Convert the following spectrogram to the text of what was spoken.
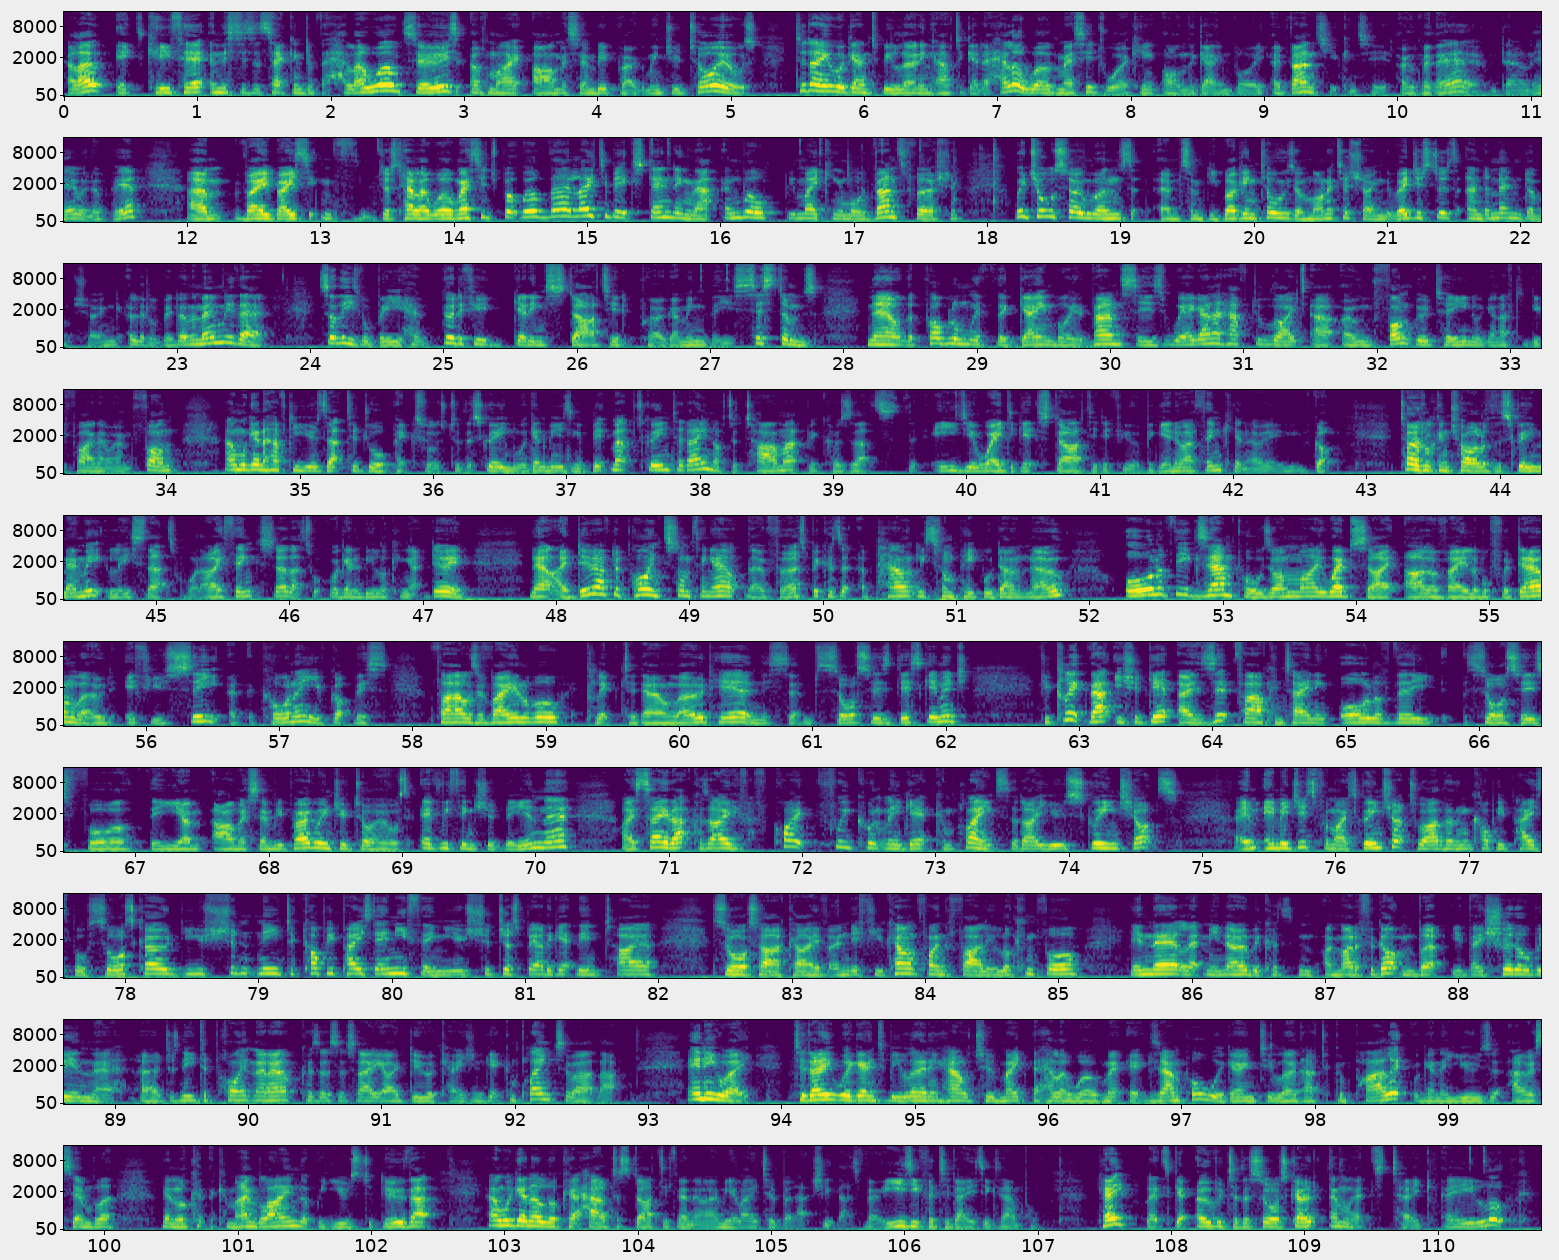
Hello, it's Keith here and this is the second of the Hello World series of my ARM assembly programming tutorials. Today we're going to be learning how to get a Hello World message working on the Game Boy Advance. You can see it over there down here and up here. Um, very basic, just Hello World message, but we'll later be extending that and we'll be making a more advanced version which also runs um, some debugging tools, a monitor showing the registers and a mem dump showing a little bit of the memory there. So these will be good if you're getting started programming these systems. Now the problem with the Game Boy Advance advance is we're going to have to write our own font routine, we're going to have to define our own font, and we're going to have to use that to draw pixels to the screen. We're going to be using a bitmap screen today, not a tile map, because that's the easier way to get started if you're a beginner, I think. You know, you've got total control of the screen memory, at least that's what I think, so that's what we're going to be looking at doing. Now, I do have to point something out though first, because apparently some people don't know, all of the examples on my website are available for download. If you see at the corner, you've got this files available. Click to download here and this um, sources disk image. If you click that, you should get a zip file containing all of the sources for the um, ARM assembly programming tutorials. Everything should be in there. I say that because I quite frequently get complaints that I use screenshots images for my screenshots rather than copy pastable source code. You shouldn't need to copy paste anything. You should just be able to get the entire source archive. And if you can't find the file you're looking for in there, let me know because I might have forgotten, but they should all be in there. Uh, just need to point that out because as I say, I do occasionally get complaints about that. Anyway, today we're going to be learning how to make the Hello World example. We're going to learn how to compile it. We're going to use our assembler. We're going to look at the command line that we use to do that. And we're going to look at how to start it in our emulator, but actually that's very easy for today's example. Okay, let's get over to the source code and let's take a look.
